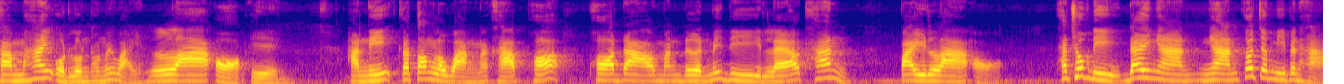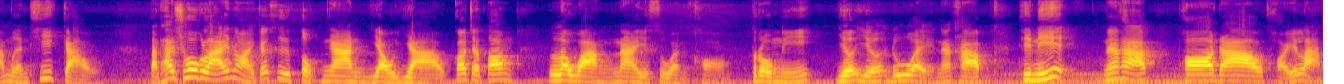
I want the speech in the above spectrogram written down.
ทำให้อดรนทนไม่ไหว ลาออกเอง อันนี้ก็ต้องระวังนะครับ เพราะพอดาวมันเดินไม่ดีแล้วท่านไปลาออก ถ้าโชคดีได้งานงานก็จะมีปัญหาเหมือนที่เก่า แต่ถ้าโชคร้ายหน่อยก็คือตกงานยาวๆ ก็จะต้องระวังในส่วนของตรงนี้เยอะๆด้วยนะครับ ทีนี้นะครับพอดาวถอยหลัง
